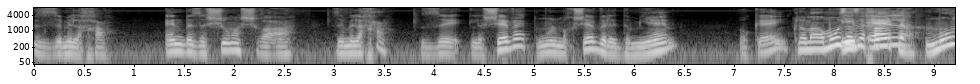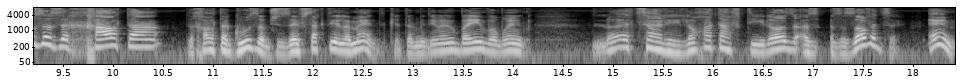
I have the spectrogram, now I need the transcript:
זה מלאכה. אין בזה שום השראה. זה מלאכה. זה לשבת מול מחשב ולדמיין, אוקיי? כלומר, מוזה זה אין חרטא. מוזה זה חרטא, זה חרטא גוזה, בשביל זה הפסקתי ללמד. כי התלמידים היו באים ואומרים, לא יצא לי, לא חטפתי, לא אז, אז עזוב את זה. אין.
